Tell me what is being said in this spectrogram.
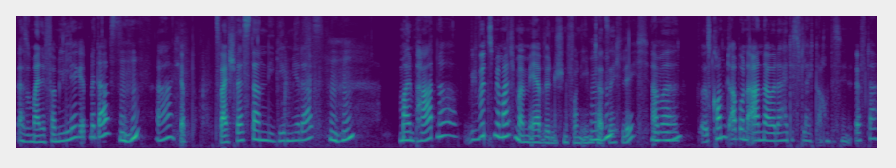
Also meine Familie gibt mir das. Mhm. Ja, ich habe zwei Schwestern, die geben mir das. Mhm. Mein Partner, ich würde es mir manchmal mehr wünschen von ihm mhm. tatsächlich. Aber mhm. es kommt ab und an, aber da hätte ich es vielleicht auch ein bisschen öfter.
